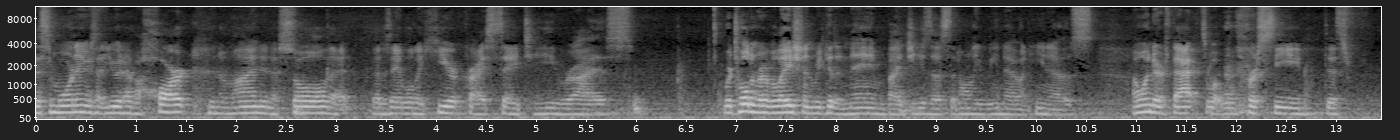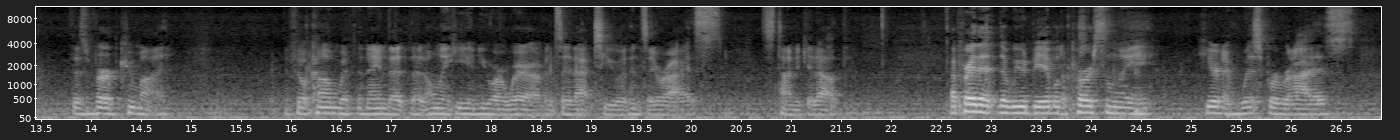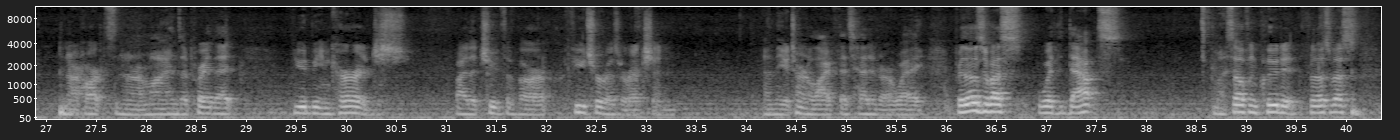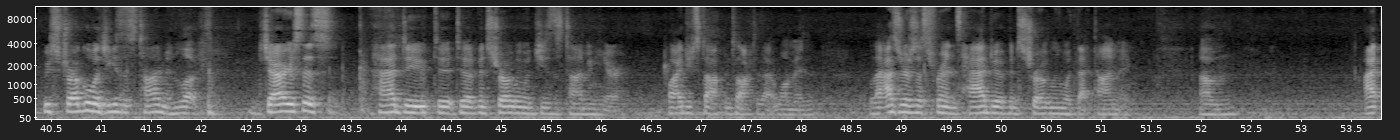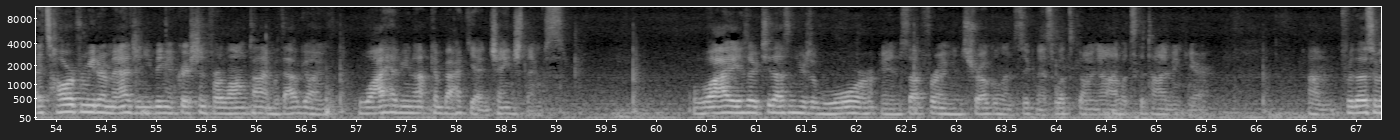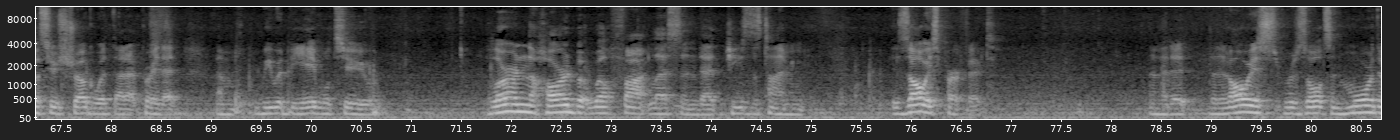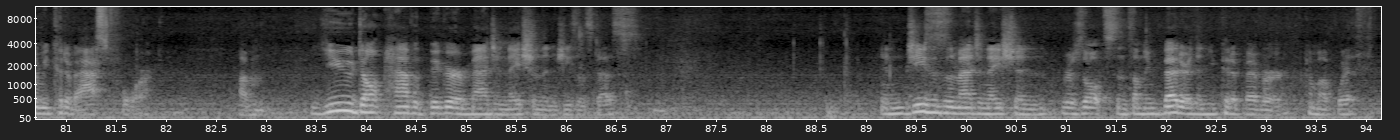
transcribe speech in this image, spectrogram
this morning is that you would have a heart and a mind and a soul that, that is able to hear Christ say to you, Rise. We're told in Revelation we get a name by Jesus that only we know and He knows. I wonder if that's what will precede this, this verb cumi. If he'll come with the name that, that only he and you are aware of and say that to you and then say, Rise. It's time to get up. I pray that, that we would be able to personally hear him whisper rise in our hearts and in our minds. I pray that you'd be encouraged by the truth of our future resurrection and the eternal life that's headed our way. For those of us with doubts, myself included, for those of us who struggle with Jesus' timing, look, Jairus had to, to, to have been struggling with Jesus' timing here. Why'd you stop and talk to that woman? Lazarus' friends had to have been struggling with that timing. Um, I, it's hard for me to imagine you being a Christian for a long time without going, why have you not come back yet and changed things? Why is there 2,000 years of war and suffering and struggle and sickness? What's going on? What's the timing here? Um, for those of us who struggle with that, I pray that um, we would be able to learn the hard but well fought lesson that Jesus' timing is always perfect and that it, that it always results in more than we could have asked for. Um, you don't have a bigger imagination than Jesus does. And Jesus' imagination results in something better than you could have ever come up with.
